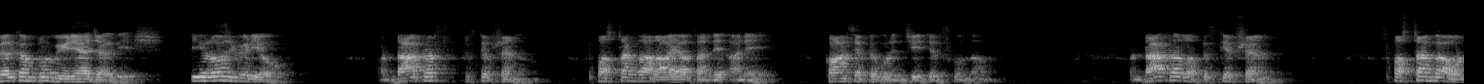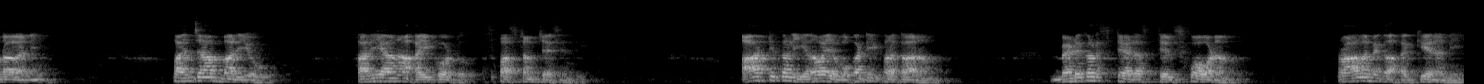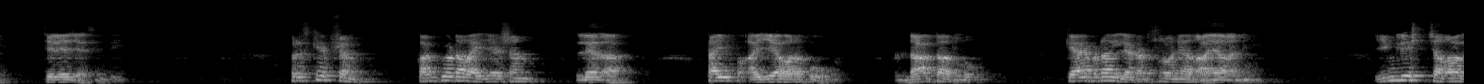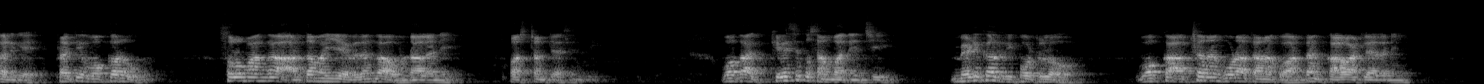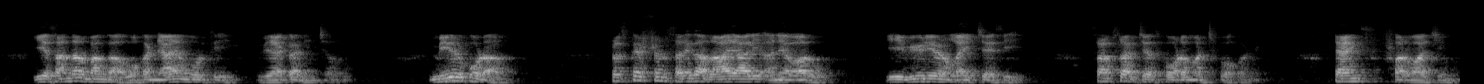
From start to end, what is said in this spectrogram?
Welcome to media Jagadish ఈరోజు video doctors prescription స్పష్టంగా రాయాల్సిందే అనే కాన్సెప్ట్ గురించి తెలుసుకుందాం. డాక్టర్ల ప్రిస్క్రిప్షన్ స్పష్టంగా ఉండాలని పంజాబ్ మరియు హర్యానా హైకోర్టు స్పష్టం చేసింది. ఆర్టికల్ ఇరవై ఒకటి ప్రకారం మెడికల్ స్టేటస్ తెలుసుకోవడం ప్రాథమిక హక్కేనని తెలియజేసింది. ప్రిస్క్రిప్షన్ కంప్యూటరైజేషన్ లేదా టైప్ అయ్యే వరకు డాక్టర్లు క్యాపిటల్ లెటర్స్లోనే రాయాలని ఇంగ్లీష్ చదవగలిగే ప్రతి ఒక్కరూ సులభంగా అర్థమయ్యే విధంగా ఉండాలని స్పష్టం చేసింది. ఒక కేసుకు సంబంధించి మెడికల్ రిపోర్టులో ఒక్క అక్షరం కూడా తనకు అర్థం కావట్లేదని ఈ సందర్భంగా ఒక న్యాయమూర్తి వ్యాఖ్యానించారు. మీరు కూడా ప్రిస్క్రిప్షన్ సరిగా రాయాలి అనేవారు ఈ వీడియోను లైక్ చేసి సబ్స్క్రైబ్ చేసుకోవడం మర్చిపోకండి. Thanks for watching.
